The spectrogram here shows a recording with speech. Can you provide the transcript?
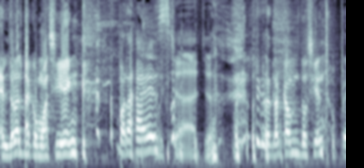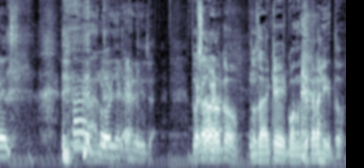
el dólar está como a 100 para eso. Muchacho. De que le tocan 200 pesos. Ay, risa. Tú Pero sabes, bueno. loco. Tú sabes que cuando yo carajito,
